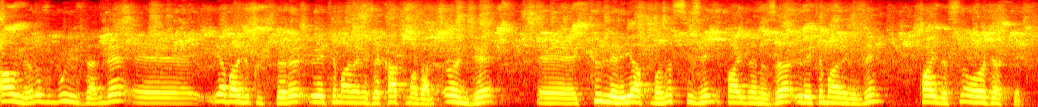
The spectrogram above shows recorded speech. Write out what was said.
almıyoruz. Bu yüzden de e, yabancı kuşları üretimhanenize katmadan önce e, külleri yapmanız sizin faydanıza, üretimhanenizin faydasına olacaktır.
